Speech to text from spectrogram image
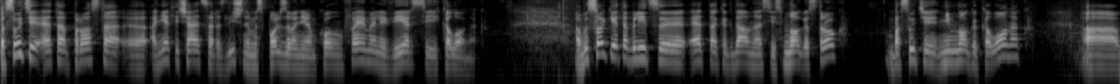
По сути, это просто, э, они отличаются различным использованием column family, версий и колонок. Высокие таблицы — это когда у нас есть много строк, по сути, немного колонок. А,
